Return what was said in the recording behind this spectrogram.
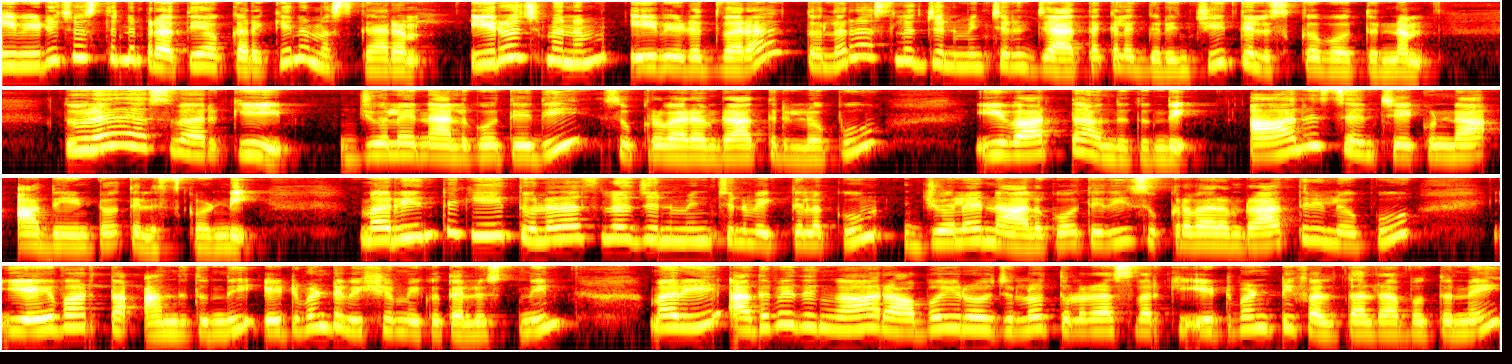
ఈ వీడియో చూస్తున్న ప్రతి ఒక్కరికి నమస్కారం. ఈరోజు మనం ఈ వీడియో ద్వారా తులరాశిలో జన్మించిన జాతకల గురించి తెలుసుకోబోతున్నాం. తులరాశి వారికి జూలై నాలుగో తేదీ శుక్రవారం రాత్రిలోపు ఈ వార్త అందుతుంది. ఆలస్యం చేయకుండా అదేంటో తెలుసుకోండి. మరింతకీ తులరాశిలో జన్మించిన వ్యక్తులకు జూలై నాలుగో తేదీ శుక్రవారం రాత్రిలోపు ఏ వార్త అందుతుంది? ఎటువంటి విషయం మీకు తెలుస్తుంది? మరి అదేవిధంగా రాబోయే రోజుల్లో తులరాశి వారికి ఎటువంటి ఫలితాలు రాబోతున్నాయి?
